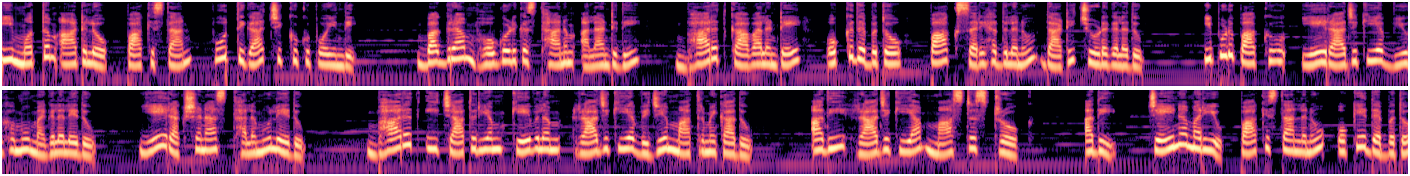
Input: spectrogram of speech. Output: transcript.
ఈ మొత్తం ఆటలో పాకిస్తాన్ పూర్తిగా చిక్కుకుపోయింది. బగ్రామ్ భౌగోళిక స్థానం అలాంటిది భారత్ కావాలంటే ఒక్క దెబ్బతో పాక్ సరిహద్దులను దాటి చూడగలదు. ఇప్పుడు పాక్కు ఏ రాజకీయ వ్యూహమూ మెగలలేదు ఏ రక్షణా స్థలమూ లేదు. భారత్ ఈ చాతుర్యం కేవలం రాజకీయ విజయం మాత్రమే కాదు అది రాజకీయ మాస్టర్ స్ట్రోక్. అది చైనా మరియు పాకిస్తాన్లను ఒకే దెబ్బతో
